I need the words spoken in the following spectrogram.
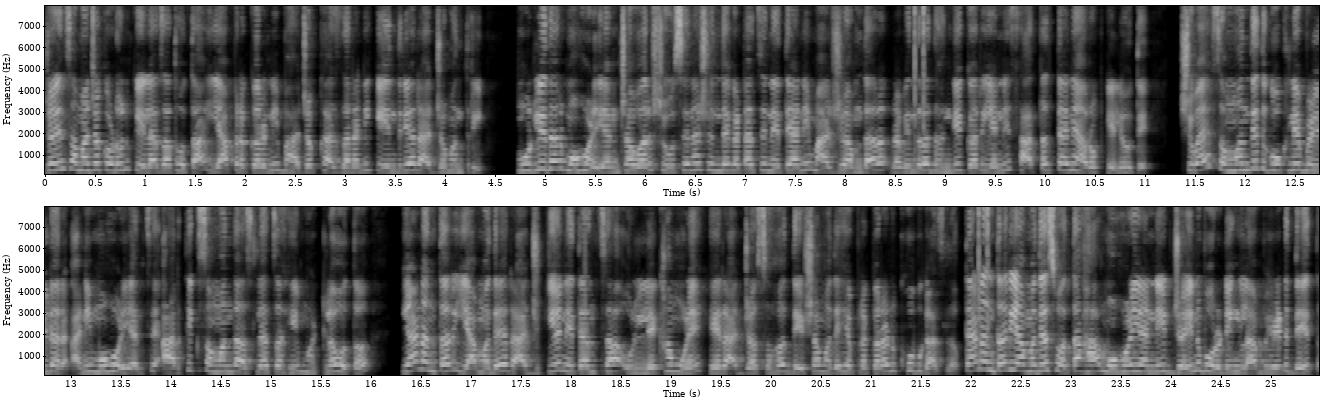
जैन समाजाकडून केला जात होता. या प्रकरणी भाजप खासदार आणि केंद्रीय राज्यमंत्री मुरलीधर मोहोळ यांच्यावर शिवसेना शिंदे गटाचे नेते आणि माजी आमदार रवींद्र धंगेकर यांनी सातत्याने आरोप केले होते. शिवाय संबंधित गोखले बिल्डर आणि मोहोळ यांचे आर्थिक संबंध असल्याचंही म्हटलं होतं. यानंतर यामध्ये राजकीय नेत्यांचा उल्लेखामुळे हे राज्यासह देशामध्ये हे प्रकरण खूप गाजलं. त्यानंतर यामध्ये स्वतः मोहोळ यांनी जैन बोर्डिंगला भेट देत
